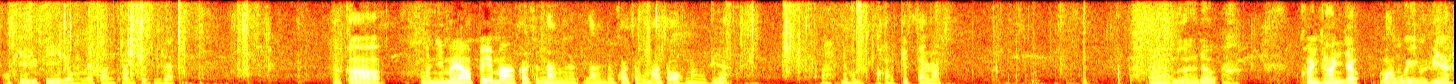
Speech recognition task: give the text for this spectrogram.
โอเคพี่ๆเดี๋ยวผมจะตั้งแคมป์จุดนี้แหละ แล้วก็วันนี้ไม่เอาเปร์มาก็จะนั่งนั่งจนกว่าเจ้ากุมารจะออกมาพี่นะะเดี๋ยวผมขอจุดไฟก่อนดูแล้วน่าจะค่อนข้างที่จะวางเวงไหมพี่นะ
